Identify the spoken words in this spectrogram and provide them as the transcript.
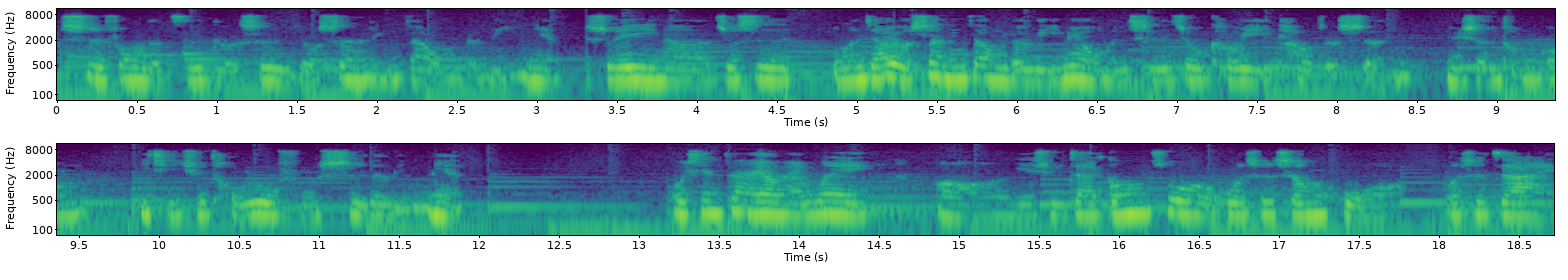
侍奉的资格是有圣灵在我们的里面，所以呢，就是我们只要有圣灵在我们的里面，我们其实就可以靠着神与神同工，一起去投入服侍的里面。我现在要来为，呃，也许在工作或是生活或是在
